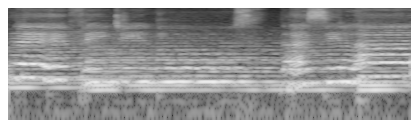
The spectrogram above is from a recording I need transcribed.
defende-nos das ciladas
